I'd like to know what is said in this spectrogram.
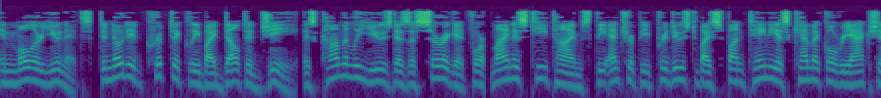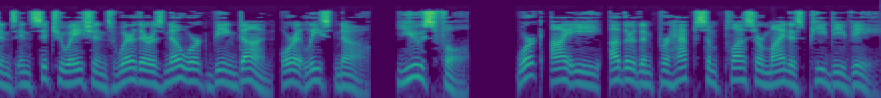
in molar units, denoted cryptically by delta G, is commonly used as a surrogate for minus T times the entropy produced by spontaneous chemical reactions in situations where there is no work being done, or at least no useful work, i.e., other than perhaps some plus or minus pdV.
